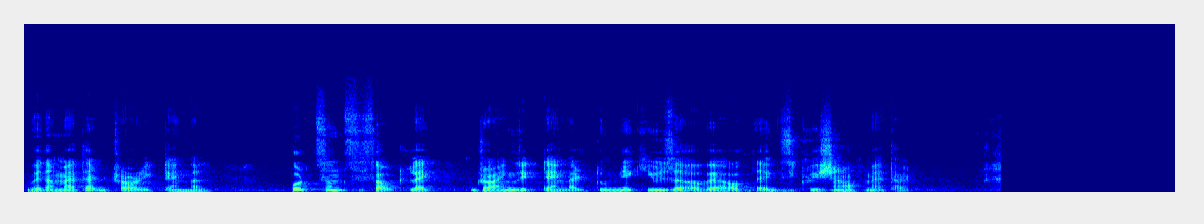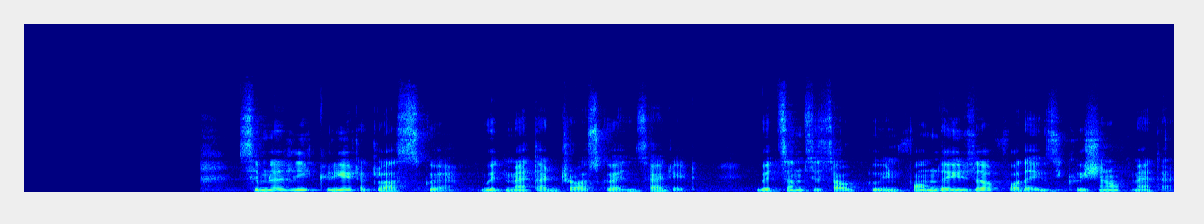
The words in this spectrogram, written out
with a method draw rectangle. Put some sysout like drawing rectangle to make user aware of the execution of method. Similarly create a class square with method draw square inside it with some sysout to inform the user for the execution of method.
